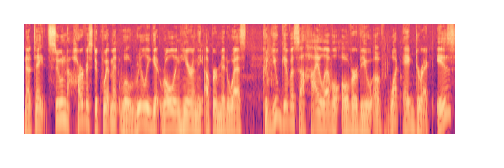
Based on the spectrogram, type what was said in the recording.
Now, Tate, soon harvest equipment will really get rolling here in the upper Midwest. Could you give us a high level overview of what Ag Direct is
